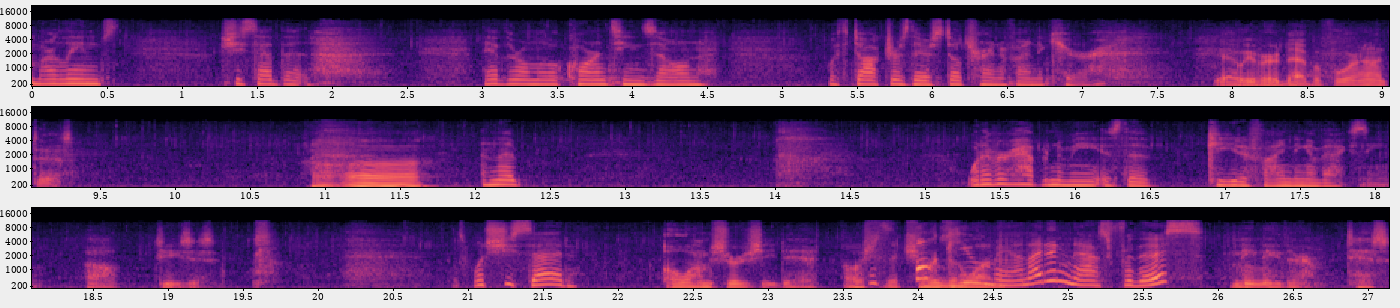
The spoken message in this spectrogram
Marlene, she said that they have their own little quarantine zone with doctors there still trying to find a cure. Yeah, we've heard that before, huh, Tess? Uh-uh. And that whatever happened to me is the key to finding a vaccine. Oh, Jesus. That's what she said. Oh, I'm sure she did. Oh, she's the chosen Fuck chosen you, one. man. I didn't ask for this. Me neither. Tess,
